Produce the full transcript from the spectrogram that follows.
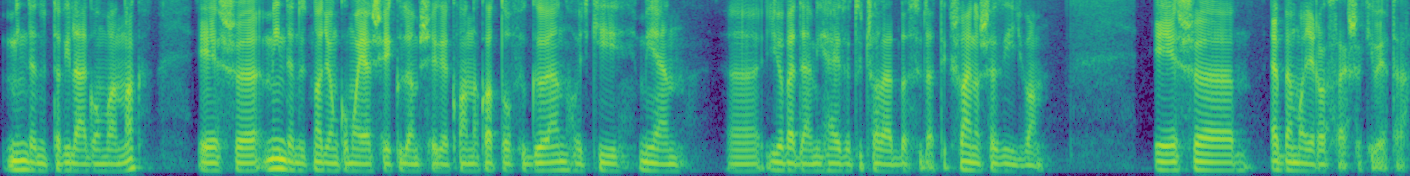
mindenütt a világon vannak, és mindenütt nagyon komoly esélykülönbségek vannak attól függően, hogy ki milyen jövedelmi helyzetű családba születik. Sajnos ez így van. És ebben Magyarország se kivétel.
